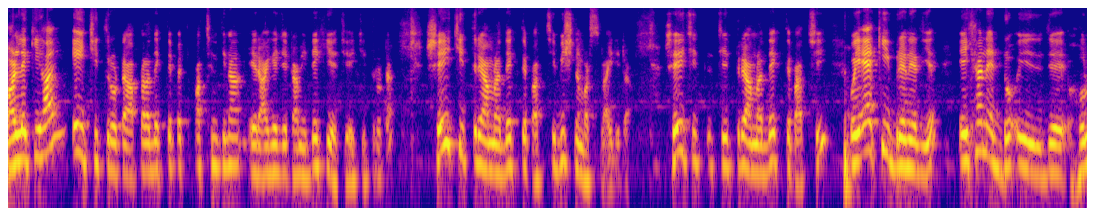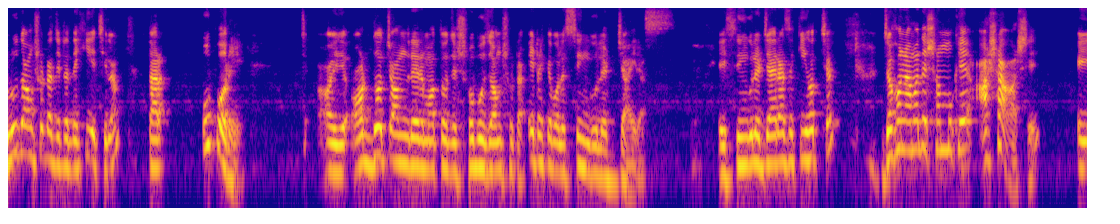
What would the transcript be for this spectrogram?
বাড়লে কি হয়? এই চিত্রটা আপনারা দেখতে পাচ্ছেন কিনা? এর আগে যেটা আমি দেখিয়েছি এই চিত্রটা, সেই চিত্রে আমরা দেখতে পাচ্ছি, বিশ নম্বর স্লাইড এটা, সেই চিত্রে আমরা দেখতে পাচ্ছি, ওই একই ব্রেনের ইয়ে এইখানে যে হলুদ অংশটা যেটা দেখিয়েছিলাম, তার উপরে ওই অর্ধচন্দ্রের মতো যে সবুজ অংশটা, এটাকে বলে সিঙ্গুলেট জাইরাস। এই সিঙ্গুলেট জাইরাসে কি হচ্ছে? যখন আমাদের সম্মুখে আশা আসে এই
